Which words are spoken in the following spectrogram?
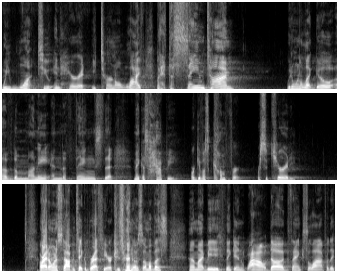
We want to inherit eternal life. But at the same time, we don't want to let go of the money and the things that make us happy or give us comfort or security. All right, I want to stop and take a breath here because I know some of us uh, might be thinking, wow, Doug, thanks a lot for the,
